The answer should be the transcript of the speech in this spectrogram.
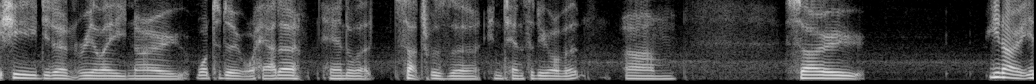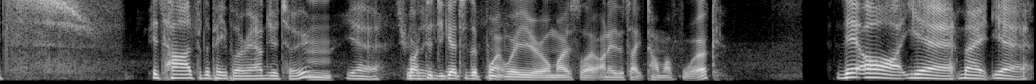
she didn't really know what to do or how to handle it. Such was the intensity of it. Um, so, you know, it's it's hard for the people around you too. Mm. Yeah, really, Like, did you get to the point where you're almost like, I need to take time off work? There are, yeah, mate, yeah,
